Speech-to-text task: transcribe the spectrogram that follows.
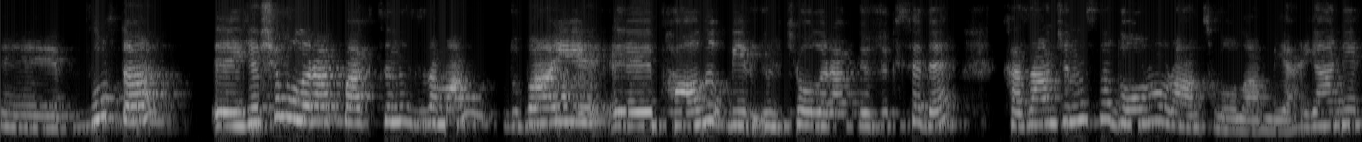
Ee, burada e, yaşam olarak baktığınız zaman Dubai e, pahalı bir ülke olarak gözükse de kazancınızla doğru orantılı olan bir yer. Yani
